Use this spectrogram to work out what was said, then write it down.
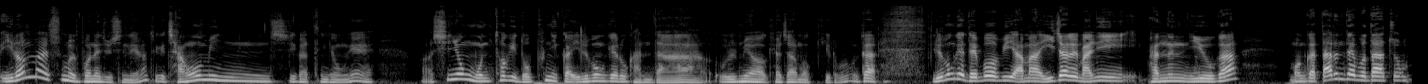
이런 말씀을 보내주시네요. 되게 장호민 씨 같은 경우에 어, 신용 문턱이 높으니까 일본계로 간다. 울며 겨자 먹기로. 그러니까 일본계 대법이 아마 이자를 많이 받는 이유가 뭔가 다른 데보다 좀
